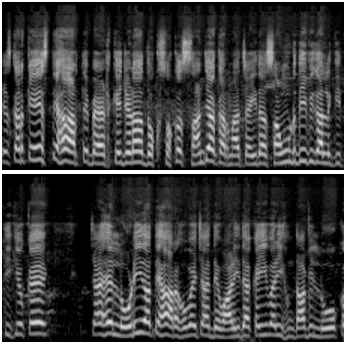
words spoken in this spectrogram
ਇਸ ਕਰਕੇ ਇਸ ਤਿਹਾਰ ਤੇ ਬੈਠ ਕੇ ਜਿਹੜਾ ਦੁੱਖ ਸੁੱਖ ਸਾਂਝਾ ਕਰਨਾ ਚਾਹੀਦਾ। ਸਾਊਂਡ ਦੀ ਵੀ ਗੱਲ ਕੀਤੀ, ਕਿਉਂਕਿ ਚਾਹੇ ਲੋਹੜੀ ਦਾ ਤਿਹਾਰ ਹੋਵੇ, ਚਾਹੇ ਦੀਵਾਲੀ ਦਾ, ਕਈ ਵਾਰੀ ਹੁੰਦਾ ਵੀ ਲੋਕ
